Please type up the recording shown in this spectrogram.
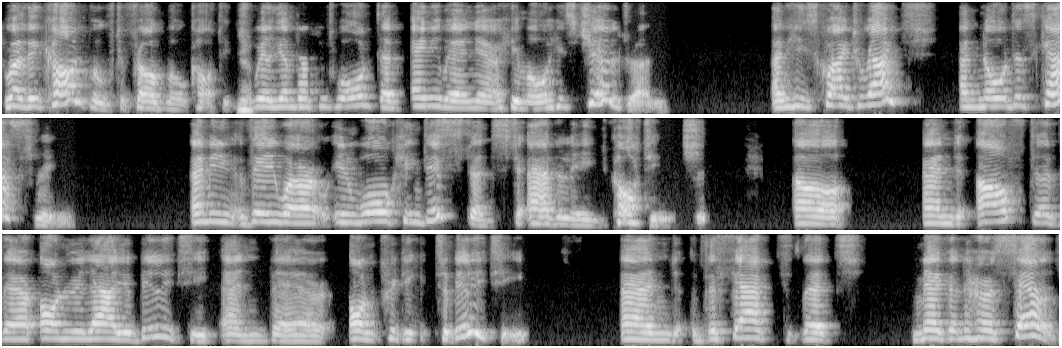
Well, they can't move to Frogmore Cottage. Yep. William doesn't want them anywhere near him or his children. And he's quite right, and nor does Catherine. I mean, they were in walking distance to Adelaide Cottage. Uh, and after their unreliability and their unpredictability, and the fact that Meghan herself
